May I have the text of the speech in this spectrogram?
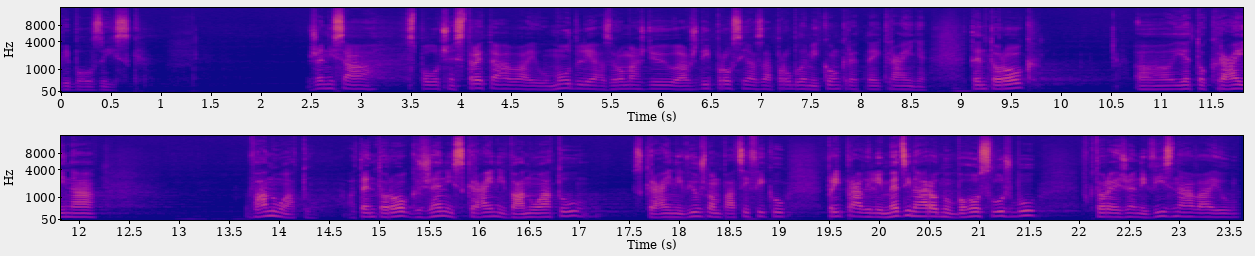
aby bol zisk. Ženy sa spoločne stretávajú, modlia, zhromažďujú a vždy prosia za problémy konkrétnej krajine. Tento rok je to krajina Vanuatu. A tento rok ženy z krajiny Vanuatu, z krajiny v Južnom Pacifiku, pripravili medzinárodnú bohoslužbu, v ktorej ženy vyznávajú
